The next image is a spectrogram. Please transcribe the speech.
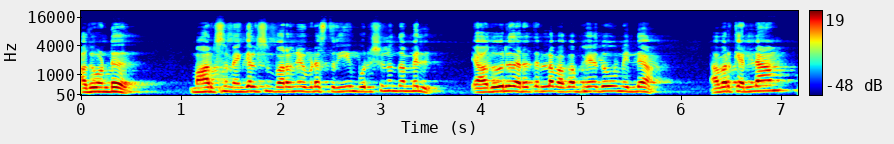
അതുകൊണ്ട് മാർക്സും എങ്കൽസും പറഞ്ഞു ഇവിടെ സ്ത്രീയും പുരുഷനും തമ്മിൽ യാതൊരു തരത്തിലുള്ള വകഭേദവുമില്ല. അവർക്കെല്ലാം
